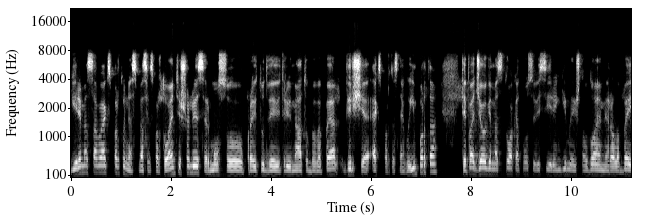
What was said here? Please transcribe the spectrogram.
gyrėme savo eksportu, nes mes eksportuojantį šalis ir mūsų praeitų dviejų, trijų metų BVP viršė eksportas negu importą. Taip pat džiaugiamės tuo, kad mūsų visi įrengimai išnaudojami yra labai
